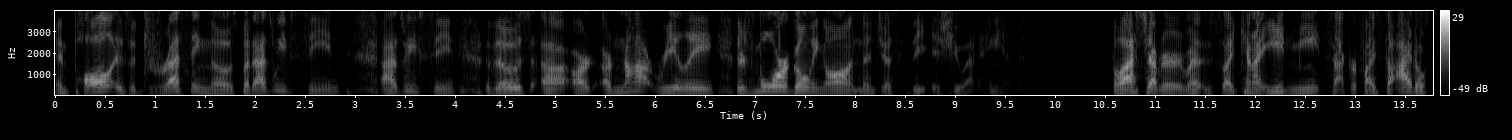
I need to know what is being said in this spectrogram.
and Paul is addressing those. But as we've seen, as we've seen, those uh, are, are not really, there's more going on than just the issue at hand. The last chapter is like, can I eat meat sacrificed to idols?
